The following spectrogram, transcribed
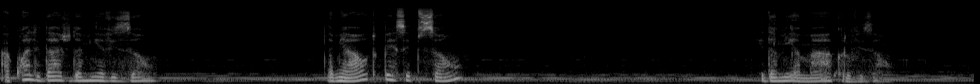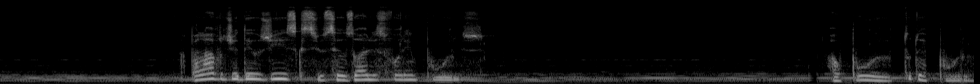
A qualidade da minha visão, da minha autopercepção da minha macrovisão. A palavra de Deus diz que se os seus olhos forem puros, ao puro tudo é puro.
